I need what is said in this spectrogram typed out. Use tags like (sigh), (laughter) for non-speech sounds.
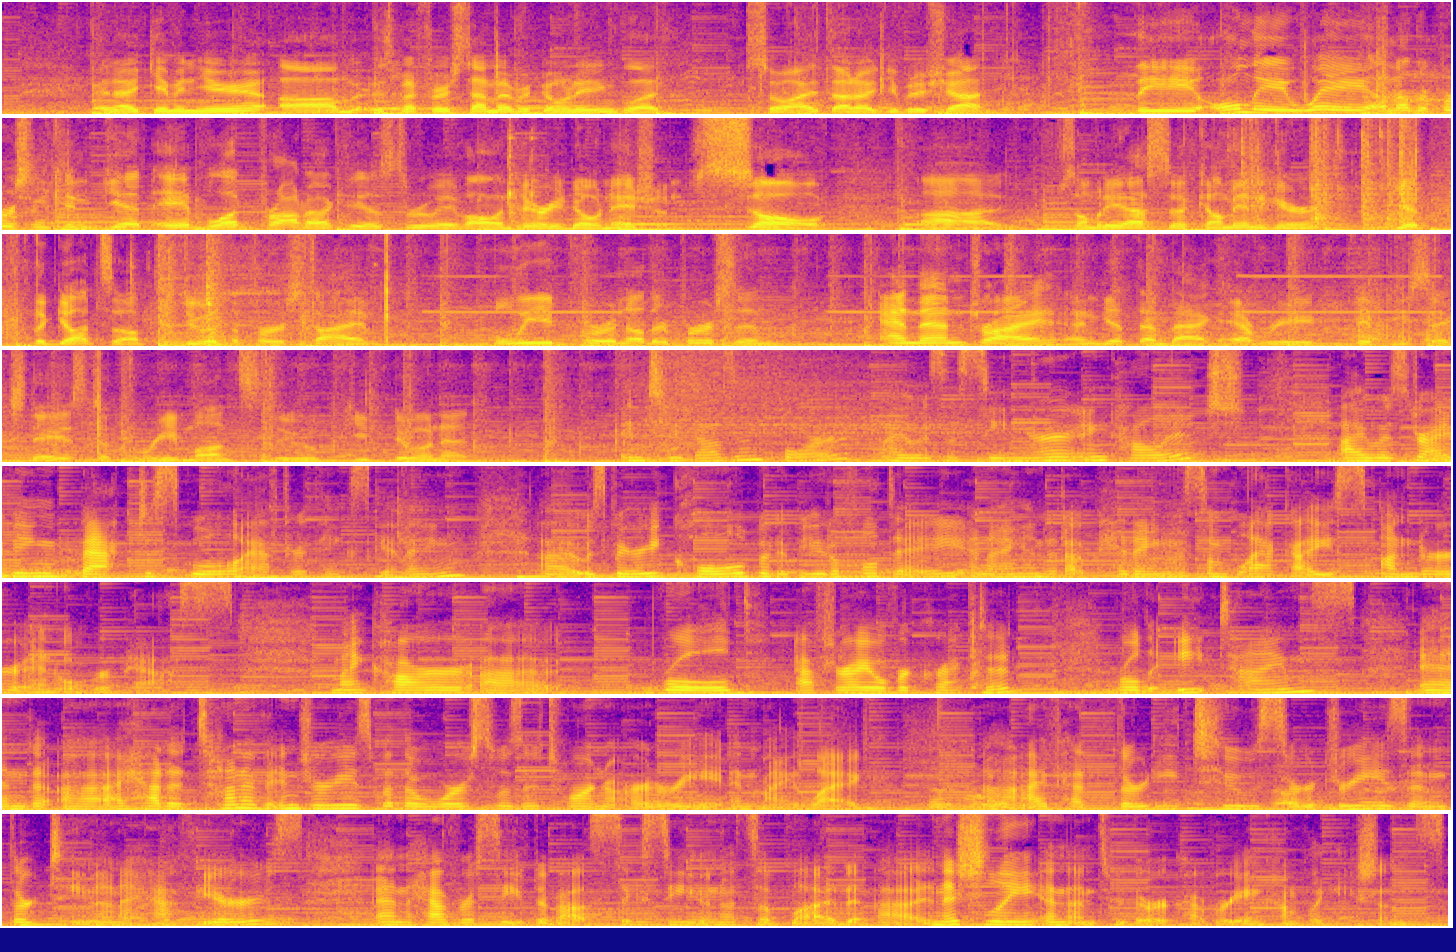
And I came in here, um, it was my first time ever donating blood, so I thought I'd give it a shot. The only way another person can get a blood product is through a voluntary donation. So, uh, somebody has to come in here, get the guts up to do it the first time, bleed for another person, and then try and get them back every 56 days to three months to keep doing it. In 2004, I was a senior in college. I was driving back to school after Thanksgiving. Uh, it was very cold but a beautiful day, and I ended up hitting some black ice under an overpass. My car uh, rolled after I overcorrected, rolled eight times, and uh, I had a ton of injuries, but the worst was a torn artery in my leg. Uh, I've had 32 surgeries in 13 and a half years and have received about 60 units of blood uh, initially and then through the recovery and complications.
